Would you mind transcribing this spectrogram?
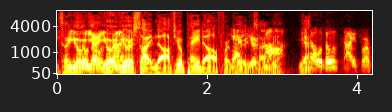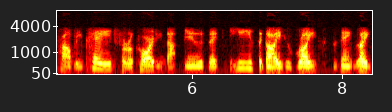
So you're So yeah you're you're signed off. You're paid off for a yeah, period you're of time. not. Yeah. You know, those guys were probably paid for recording that music. He's the guy who writes the thing, like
